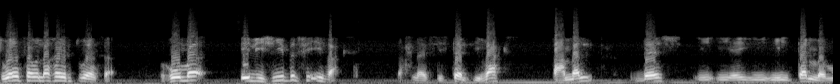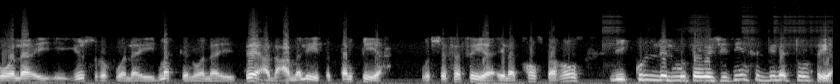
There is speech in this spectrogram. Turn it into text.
توانسة ولا غير توانسة هما éligibles في Evax. إحنا système Evax تعمل باش يتمم ولا يصرف ولا يمكن ولا يساعد عملية التلقيح والشفافية la transparence لكل المتواجدين في البلاد التونسية.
